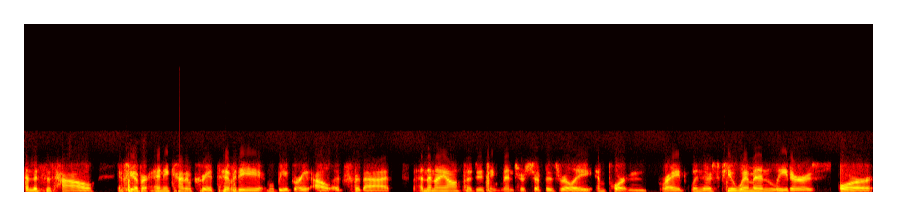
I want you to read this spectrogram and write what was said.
and this is how, if you have any kind of creativity, it will be a great outlet for that. And then I also do think mentorship is really important, right? When there's few women leaders or,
